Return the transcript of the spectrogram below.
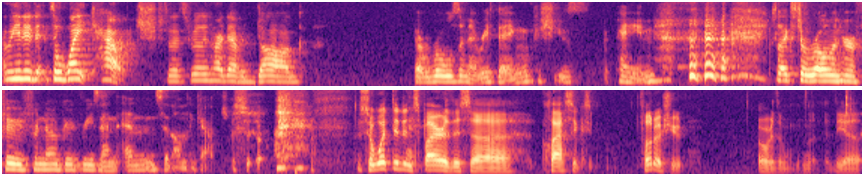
I mean, it, it's a white couch, so it's really hard to have a dog that rolls and everything because she's a pain. she likes to roll in her food for no good reason and then sit on the couch. So, so what did inspire this uh, classic photo shoot over the the? Uh,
